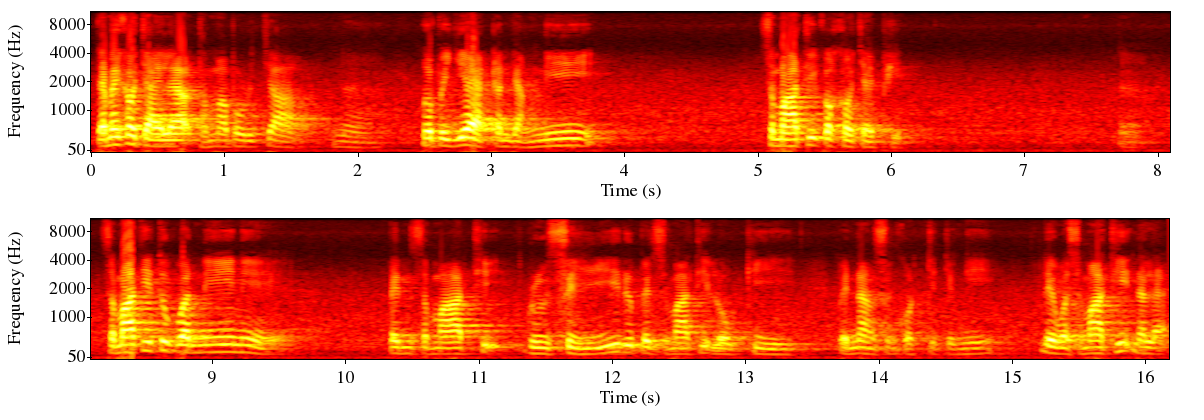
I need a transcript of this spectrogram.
แต่ไม่เข้าใจแล้วธรรมะพระพุทธเจ้านะเมื่อไปแยกกันอย่างนี้ สมาธิก็เข้าใจผิด สมาธิทุกวันนี้นี่ เป็นสมาธิฤาษีหรือเป็นสมาธิโลกีเป็นนั่งสงกดจิตอย่างนี้ เรียกว่าสมาธินั่นแหละ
